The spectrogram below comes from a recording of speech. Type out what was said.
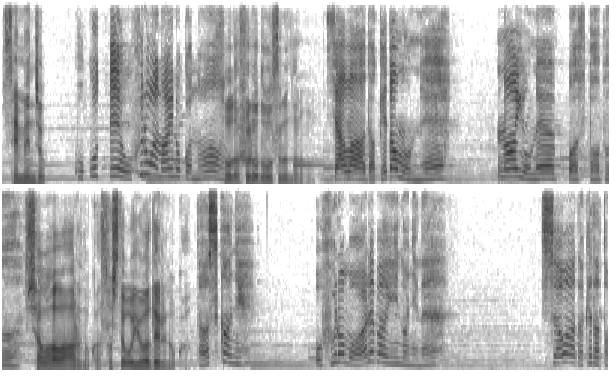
洗面所？ここってお風呂はないのかな？そうだ風呂どうするんだろシャワーだけだもんねないよねバスタブ。うシャワーはあるのかそしてお湯は出るのか。確かに。お風呂もあればいいのにね。シャワーだけだと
